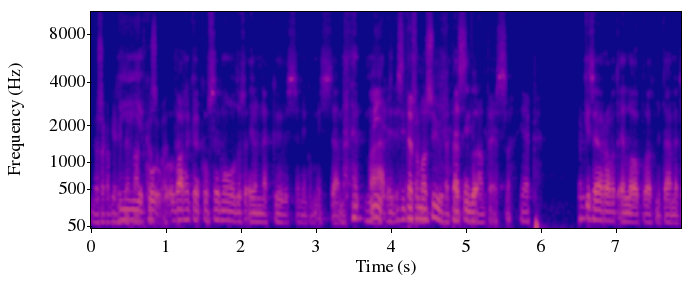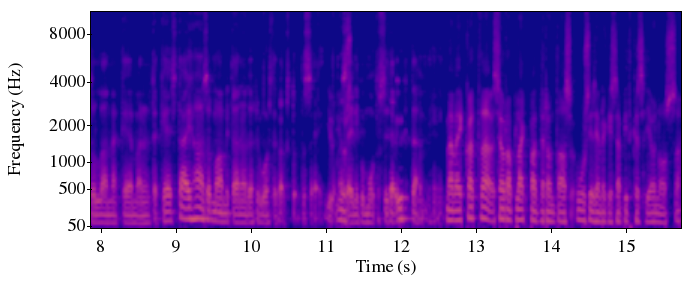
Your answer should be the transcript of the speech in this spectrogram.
myös aika mielenkiintoinen niin, ratkaisu. Kun, että... Varsinkin kun se muutos ei ole näkyvissä niin kuin missään määrin. Niin, sitä on syynä tässä niin tilanteessa, jep kaikki seuraavat elokuvat, mitä me tullaan näkemään, niin tekee sitä ihan samaa, mitä ne on tehty vuosta 2007. Just. Se ei niin muuta sitä yhtään mihin. Mä veikkaan, että seuraava Black Panther on taas uusi esimerkiksi pitkässä jonossa,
